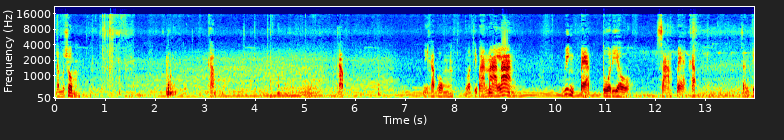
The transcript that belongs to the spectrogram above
ท่านผู้ชม ครับอืมครับ นี่ครับผมงวดที่ผ่านมาล่าง วิ่งแปด ตัวเดียวสามแปดครับ สังเก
